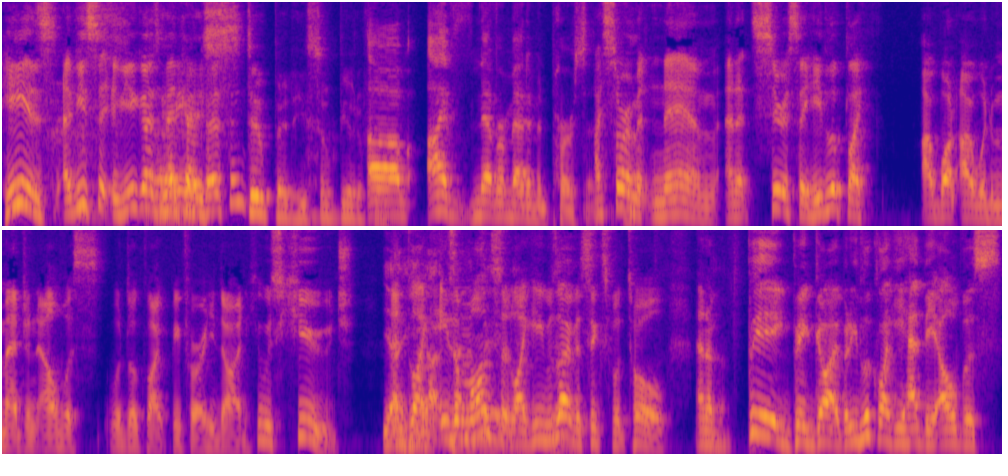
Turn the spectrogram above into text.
He is. Have you seen, have you guys met that him in person? stupid. He's so beautiful. um, I've never met him in person. I saw him at NAMM, and it seriously, he looked like I, what I would imagine Elvis would look like before he died. He was huge. Yeah, and he like got he's a kinda monster. big. Like he was Yeah. over six foot tall and a big, big guy, but he looked like he had the Elvis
